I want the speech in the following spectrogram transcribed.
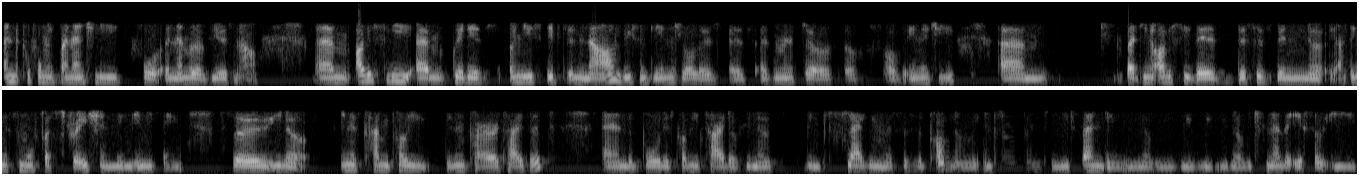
underperforming financially for a number of years now. Um, obviously, um, has only stepped in now recently in his role as as, as Minister of, of, of Energy. Um, but you know, obviously, there, this has been. Uh, I think it's more frustration than anything. So, you know, in his time, he probably didn't prioritize it, and the board is probably tired of, you know, been flagging this as a problem. We need funding. You know, we, we, we you know, which is another SOE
